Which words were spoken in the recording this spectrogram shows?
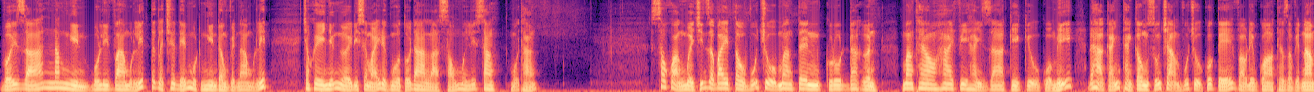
với giá 5.000 bolivar một lít, tức là chưa đến 1.000 đồng Việt Nam một lít, trong khi những người đi xe máy được mua tối đa là 60 lít xăng mỗi tháng. Sau khoảng 19 giờ bay, tàu vũ trụ mang tên Crew Dragon mang theo hai phi hành gia kỳ cựu của Mỹ đã hạ cánh thành công xuống trạm vũ trụ quốc tế vào đêm qua theo giờ Việt Nam.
